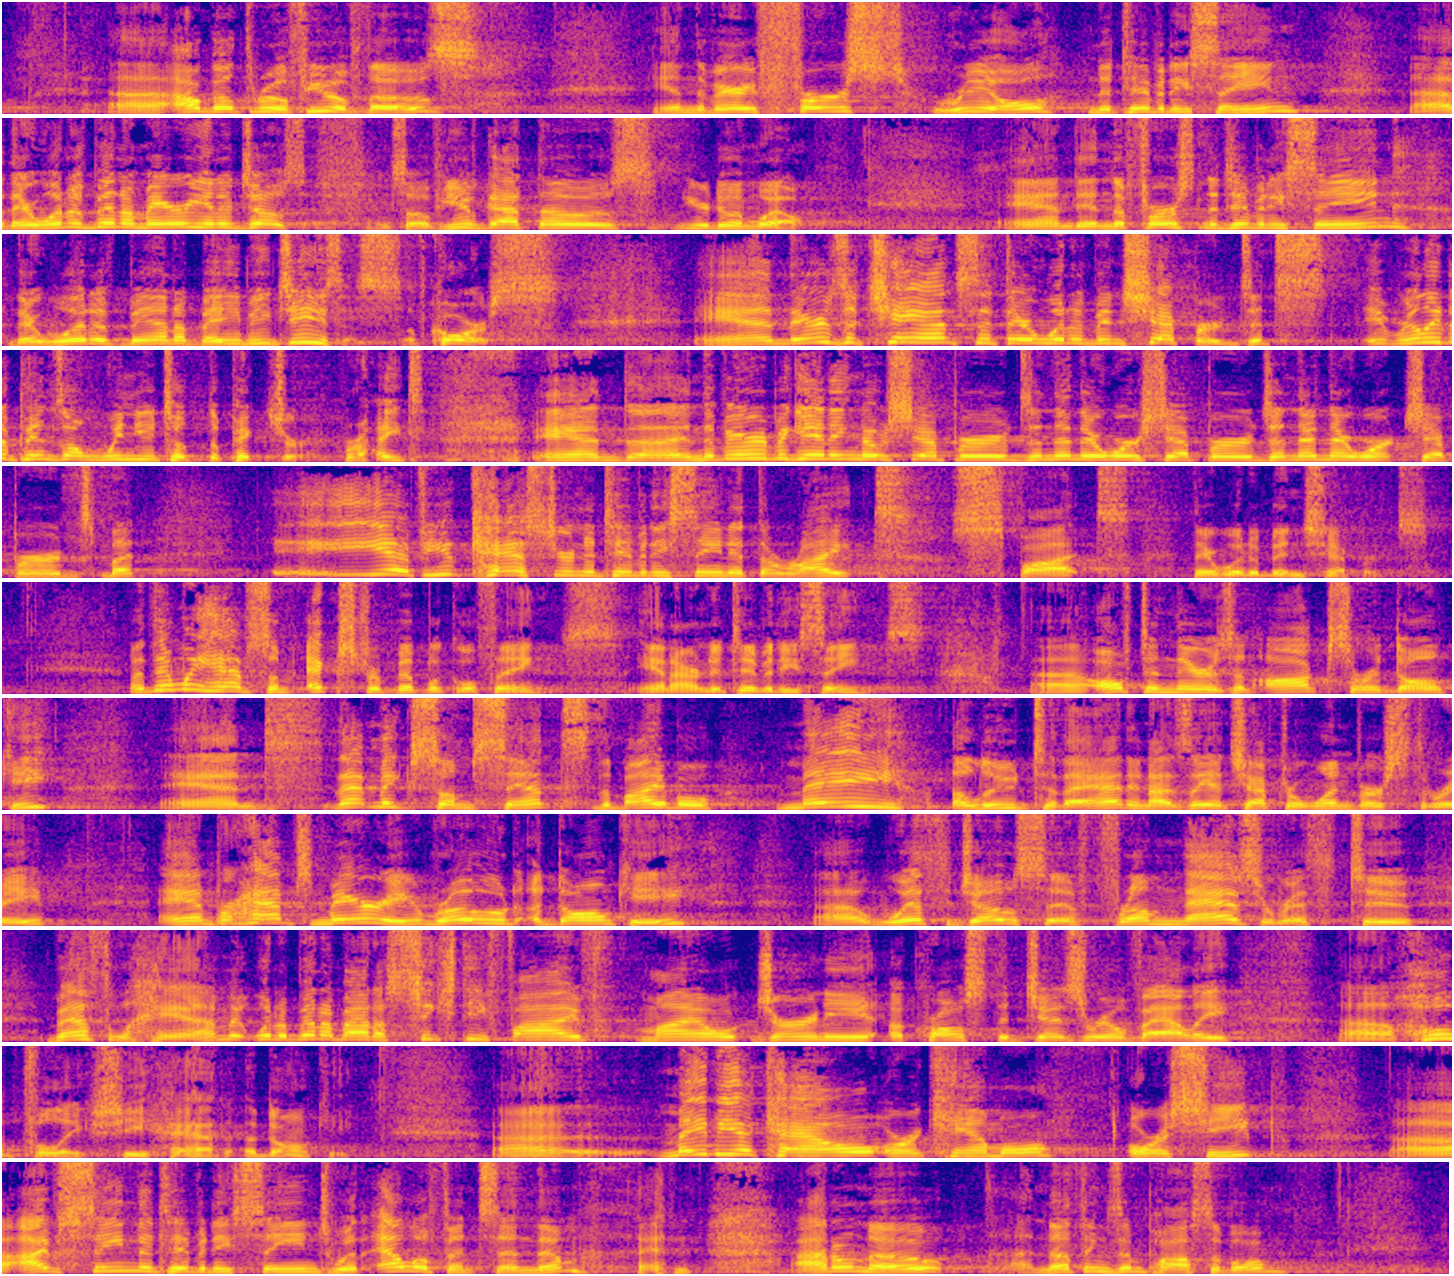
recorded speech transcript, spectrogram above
Uh, I'll go through a few of those. In the very first real nativity scene, uh, there would have been a Mary and a Joseph. And so if you've got those, you're doing well. And in the first nativity scene, there would have been a baby Jesus, of course. And there's a chance that there would have been shepherds. It's, it really depends on when you took the picture, right? And uh, in the very beginning, no shepherds, and then there were shepherds, and then there weren't shepherds. But yeah, if you cast your nativity scene at the right spot, there would have been shepherds. But then we have some extra biblical things in our nativity scenes. Uh, often there is an ox or a donkey, and that makes some sense. The Bible may allude to that in Isaiah chapter 1, verse 3. And perhaps Mary rode a donkey uh, with Joseph from Nazareth to Bethlehem. It would have been about a 65 mile journey across the Jezreel Valley. Uh, hopefully, she had a donkey. Uh, maybe a cow or a camel or a sheep. Uh, I've seen nativity scenes with elephants in them, and I don't know, nothing's impossible.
